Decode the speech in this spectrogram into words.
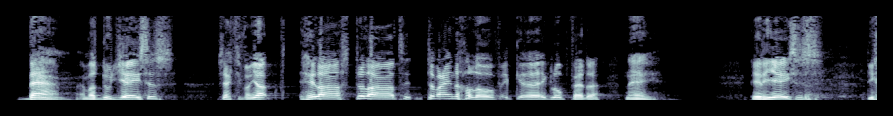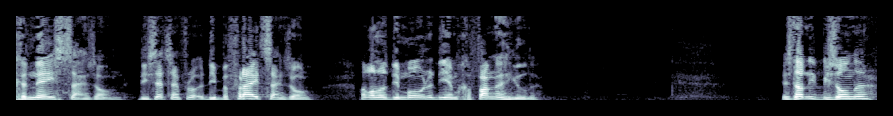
Bam. En wat doet Jezus? Zegt hij van, ja, helaas, te laat, te weinig geloof, ik, uh, ik loop verder. Nee. De Heer Jezus, die geneest zijn zoon. Die, zet zijn, die bevrijdt zijn zoon. Van alle demonen die hem gevangen hielden. Is dat niet bijzonder?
